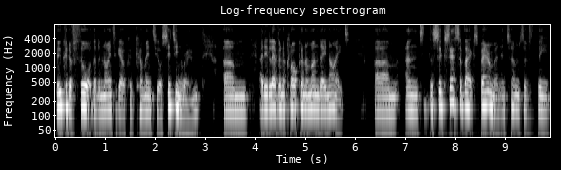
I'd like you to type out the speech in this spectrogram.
Who could have thought that a nightingale could come into your sitting room um, at 11 o'clock on a Monday night? Um, and the success of that experiment in terms of the,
